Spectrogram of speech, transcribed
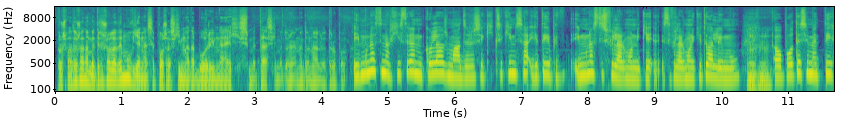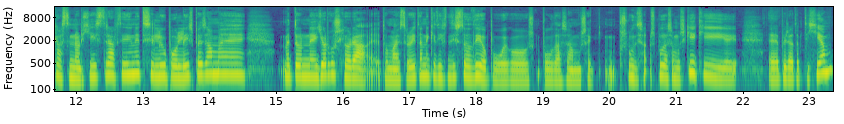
προσπαθούσα να τα μετρήσω, αλλά δεν μου βγαίναν σε πόσα σχήματα μπορεί να έχει συμμετάσχει με τον ένα με τον άλλο τρόπο. Ήμουνα στην ορχήστρα Νικόλαος Μάτζερος, εκεί ξεκίνησα, γιατί ήμουνα στις στη φιλαρμονική του Αλήμου, οπότε συμμετείχα στην ορχήστρα, αυτή είναι της Ηλιούπολης, παίζαμε με τον ε, Γιώργο Σιωρά, ε, το μαέστρο. Ήταν και διευθυντής στο 2 που εγώ σπούδασα, σπούδασα, σπούδασα μουσική, εκεί ε, πήρα τα πτυχία μου.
